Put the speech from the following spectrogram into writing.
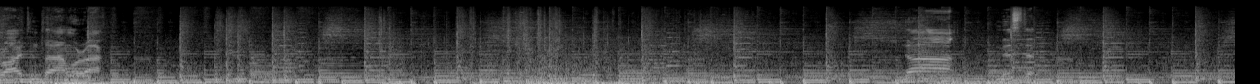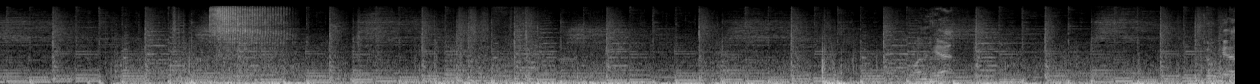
Right into ammo rack. Nah, Three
